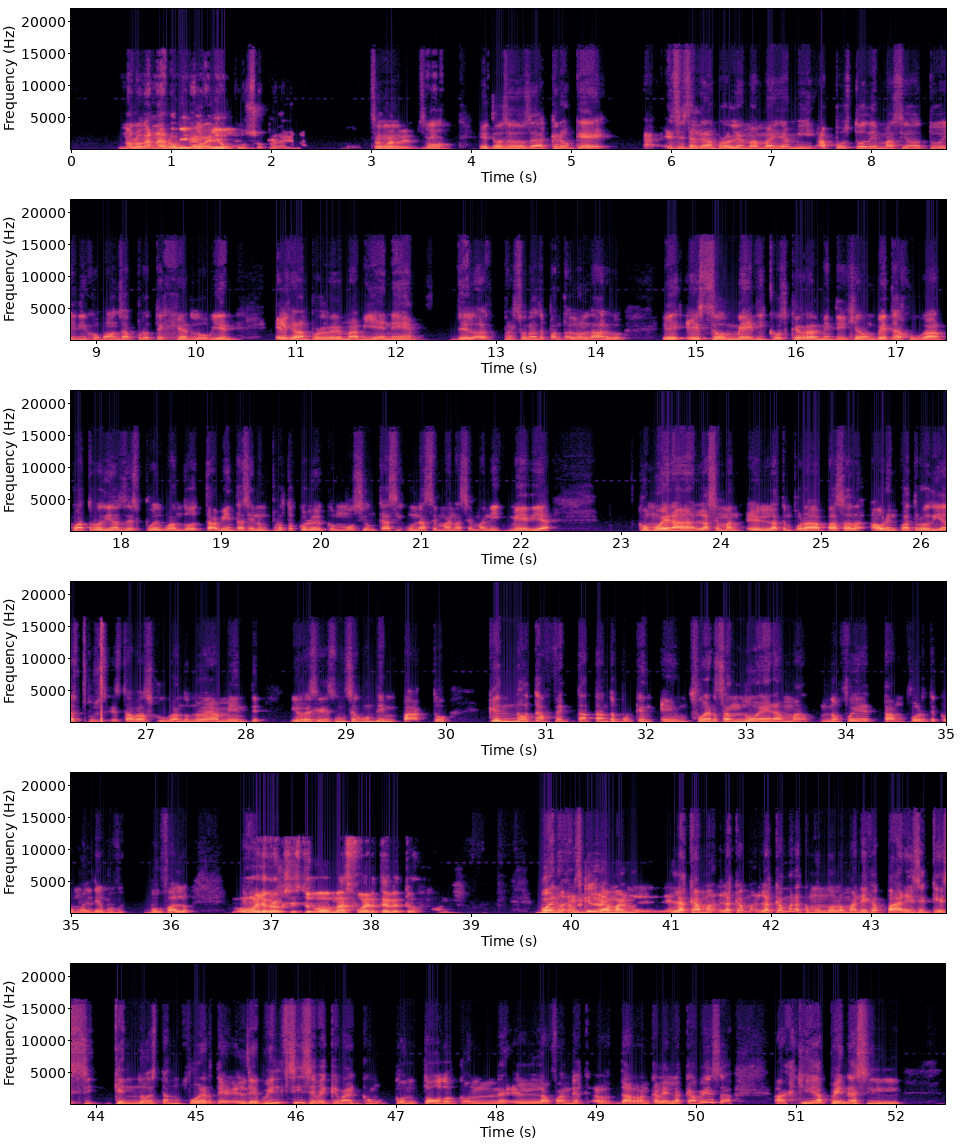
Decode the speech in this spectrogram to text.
No lo ganaron, pero él lo puso para ganar. ¿no? Entonces, o sea, creo que ah, ese es el gran problema. Miami apostó demasiado a tú y dijo, vamos a protegerlo bien. El gran problema viene de las personas de pantalón largo. E, esos médicos que realmente dijeron, vete a jugar cuatro días después cuando te avientas en un protocolo de conmoción casi una semana, semana y media, como era la, semana, eh, la temporada pasada, ahora en cuatro días pues estabas jugando nuevamente y recibes un segundo impacto que no te afecta tanto porque en, fuerza no era más, no fue tan fuerte como el de Búfalo. No, yo creo que sí estuvo más fuerte, Beto. Bueno, es que la, la, la, la, cámara como no lo maneja parece que sí, que no es tan fuerte. El de Bill sí se ve que va con, con todo, con el afán de, arrancarle la cabeza. Aquí apenas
